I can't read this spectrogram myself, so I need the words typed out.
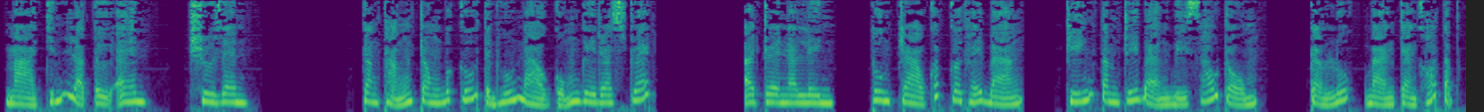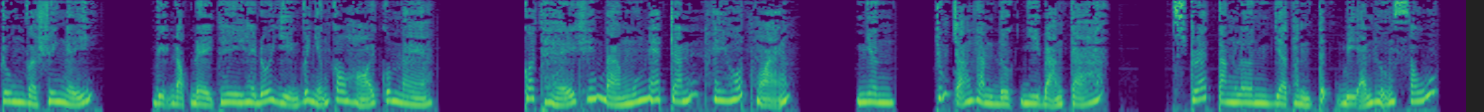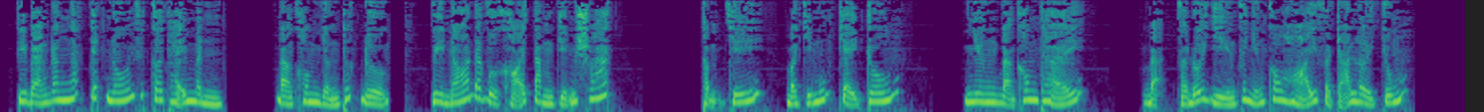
mà chính là từ em, Susan. Căng thẳng trong bất cứ tình huống nào cũng gây ra stress. Adrenaline tuôn trào khắp cơ thể bạn, khiến tâm trí bạn bị xáo trộn. Càng lúc bạn càng khó tập trung và suy nghĩ. Việc đọc đề thi hay đối diện với những câu hỏi của mẹ có thể khiến bạn muốn né tránh hay hốt hoảng. Nhưng chúng chẳng làm được gì bạn cả. Stress tăng lên và thành tích bị ảnh hưởng xấu vì bạn đang ngắt kết nối với cơ thể mình. Bạn không nhận thức được vì nó đã vượt khỏi tầm kiểm soát. Thậm chí, bạn chỉ muốn chạy trốn. Nhưng bạn không thể bạn phải đối diện với những câu hỏi và trả lời chúng.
